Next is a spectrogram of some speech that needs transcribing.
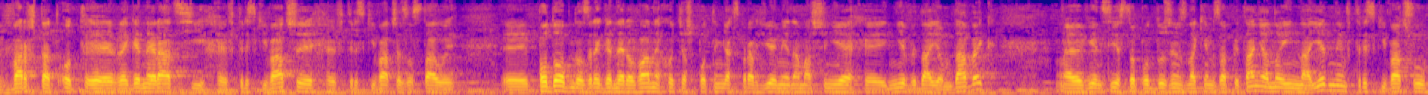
warsztat od e, regeneracji wtryskiwaczy. Wtryskiwacze zostały e, podobno zregenerowane, chociaż po tym jak sprawdziłem je na maszynie e, nie wydają dawek. E, Więc jest to pod dużym znakiem zapytania. No i na jednym wtryskiwaczu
